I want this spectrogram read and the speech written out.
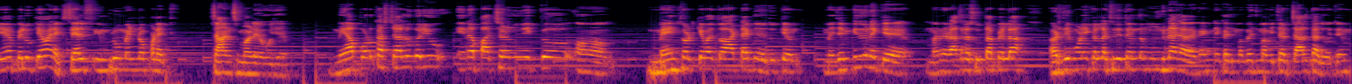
કે પેલું કહેવાય ને સેલ્ફ ઇમ્પ્રુવમેન્ટનો પણ એક ચાન્સ મળે એવું છે. મેં આ પોડકાસ્ટ ચાલુ કર્યું, એના પાછળનું એક મેઇન થોટ કહેવાય તો આ ટાઈપનું હતું કે મેં જેમ કીધું ને કે મને રાત્રે સૂતા પહેલા અડધી પોણી કલાક સુધી તો એમને ઊંઘ ના જ આવે. કંઈક ને કંઈક મગજમાં વિચાર ચાલતા જ હોય. તો એમ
